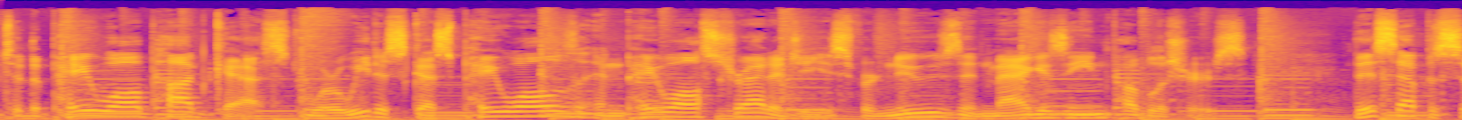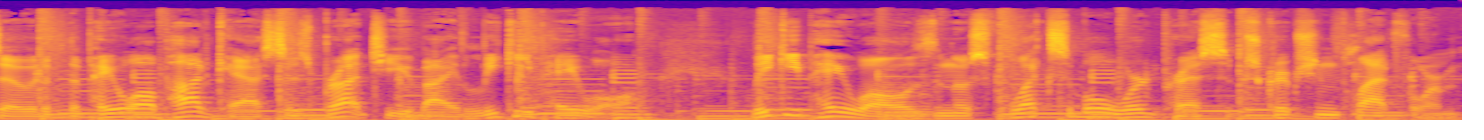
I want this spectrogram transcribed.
to the Paywall Podcast, where we discuss paywalls and paywall strategies for news and magazine publishers. This episode of the Paywall Podcast is brought to you by Leaky Paywall. Leaky Paywall is the most flexible WordPress subscription platform.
